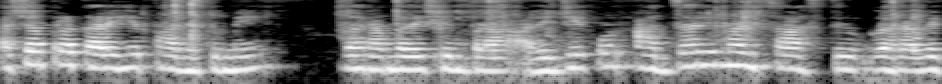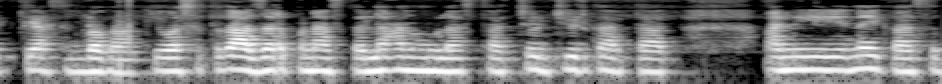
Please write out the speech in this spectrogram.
अशा प्रकारे हे पाणी तुम्ही घरामध्ये शिंपडा आणि जे कोण आजारी माणसं असतील घरा व्यक्ती असतात बघा किंवा सतत आजारपण असतं लहान मुलं असतात चिडचिड करतात आणि नाही का असं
